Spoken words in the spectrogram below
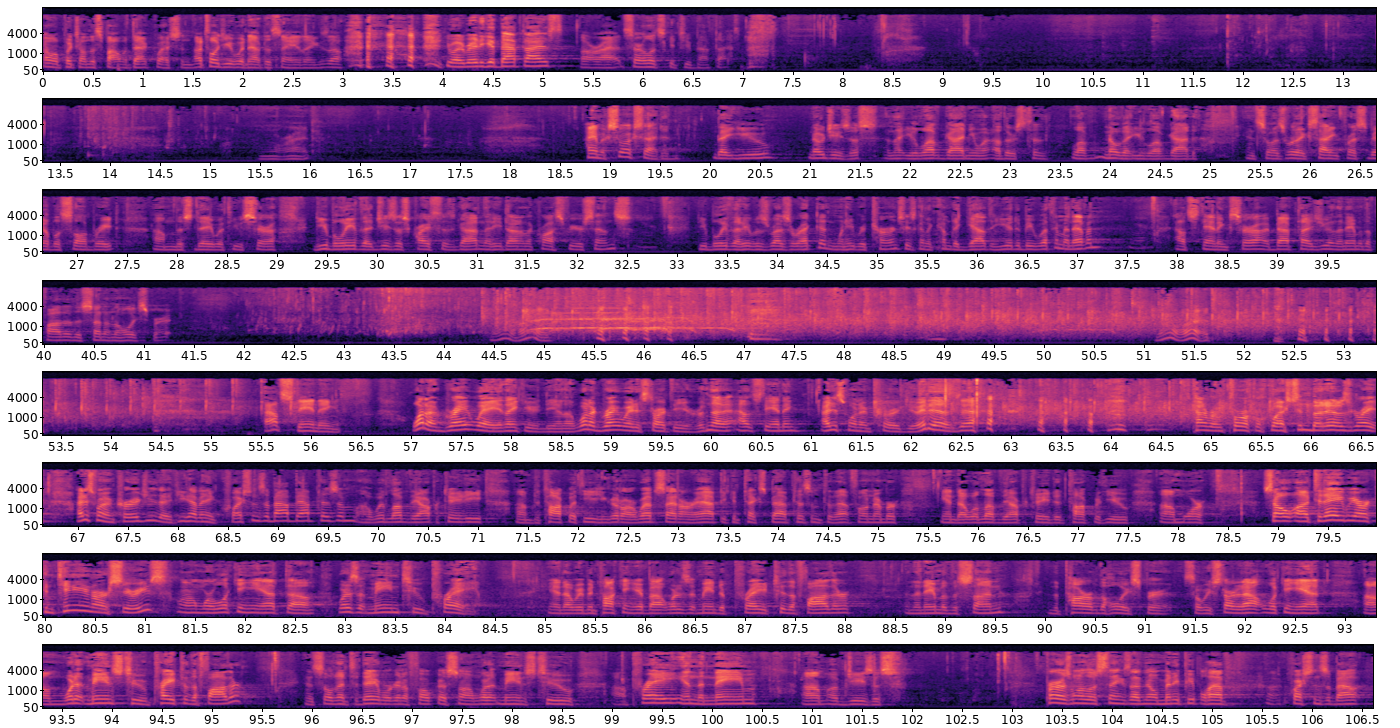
I won't put you on the spot with that question. I told you you wouldn't have to say anything. So, you want ready to get baptized? All right, sir. Let's get you baptized. All right. I am so excited that you know Jesus and that you love God and you want others to love, know that you love God. And so it's really exciting for us to be able to celebrate um, this day with you, Sarah. Do you believe that Jesus Christ is God and that He died on the cross for your sins? Yes. Do you believe that He was resurrected and when He returns, He's going to come to gather you to be with Him in heaven? Yes. Outstanding, Sarah. I baptize you in the name of the Father, the Son, and the Holy Spirit. All right. All right. Outstanding. What a great way. Thank you, Deanna. What a great way to start the year. Isn't that outstanding? I just want to encourage you. It is. it's kind of a rhetorical question, but it was great. I just want to encourage you that if you have any questions about baptism, uh, we'd love the opportunity um, to talk with you. You can go to our website, our app. You can text baptism to that phone number, and uh, we'd love the opportunity to talk with you uh, more. So uh, today we are continuing our series. Um, we're looking at uh, what does it mean to pray, and uh, we've been talking about what does it mean to pray to the Father in the name of the Son and the power of the Holy Spirit. So we started out looking at um, what it means to pray to the Father, and so then today we're going to focus on what it means to uh, pray in the name um, of Jesus. Prayer is one of those things I know many people have uh, questions about.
